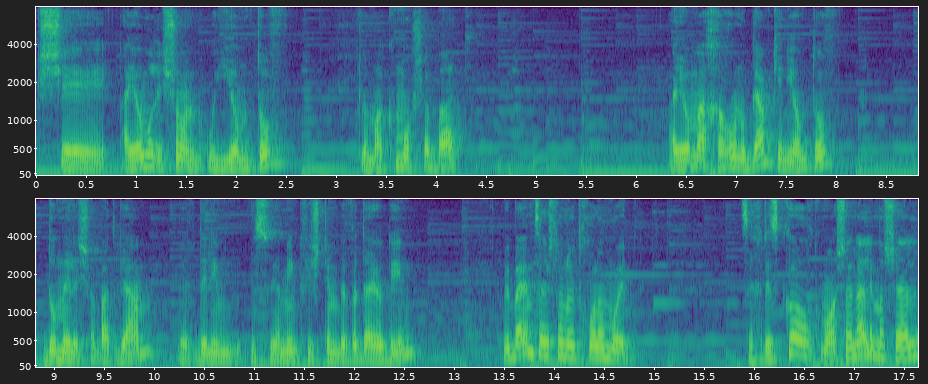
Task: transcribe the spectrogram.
כשהיום הראשון הוא יום טוב, כלומר כמו שבת. היום האחרון הוא גם כן יום טוב, דומה לשבת גם, בהבדלים מסוימים כפי שאתם בוודאי יודעים. ובאמצע יש לנו את חול המועד. צריך לזכור, כמו השנה למשל,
